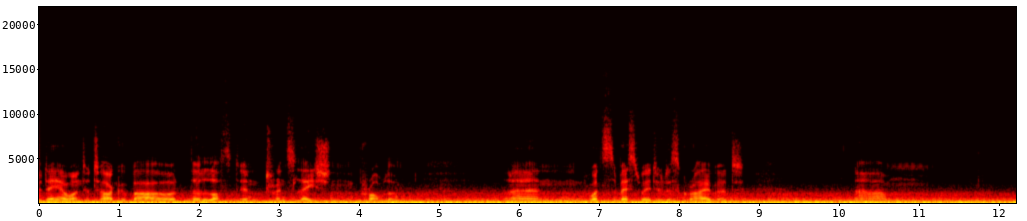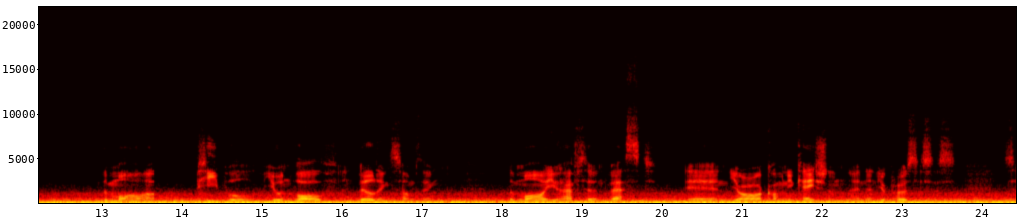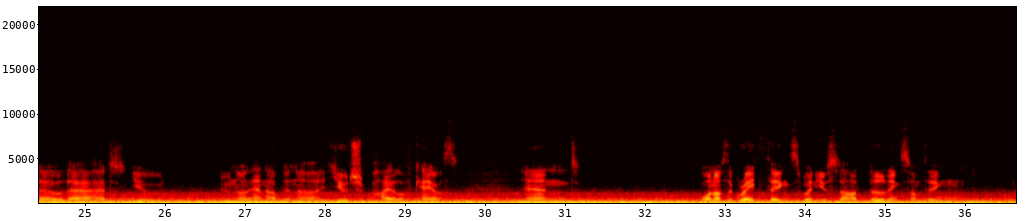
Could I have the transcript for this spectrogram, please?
Today I want to talk about the lost in translation problem. And what's the best way to describe it? Um, the more people you involve in building something, the more you have to invest in your communication and in your processes so that you do not end up in a huge pile of chaos. And one of the great things when you start building something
